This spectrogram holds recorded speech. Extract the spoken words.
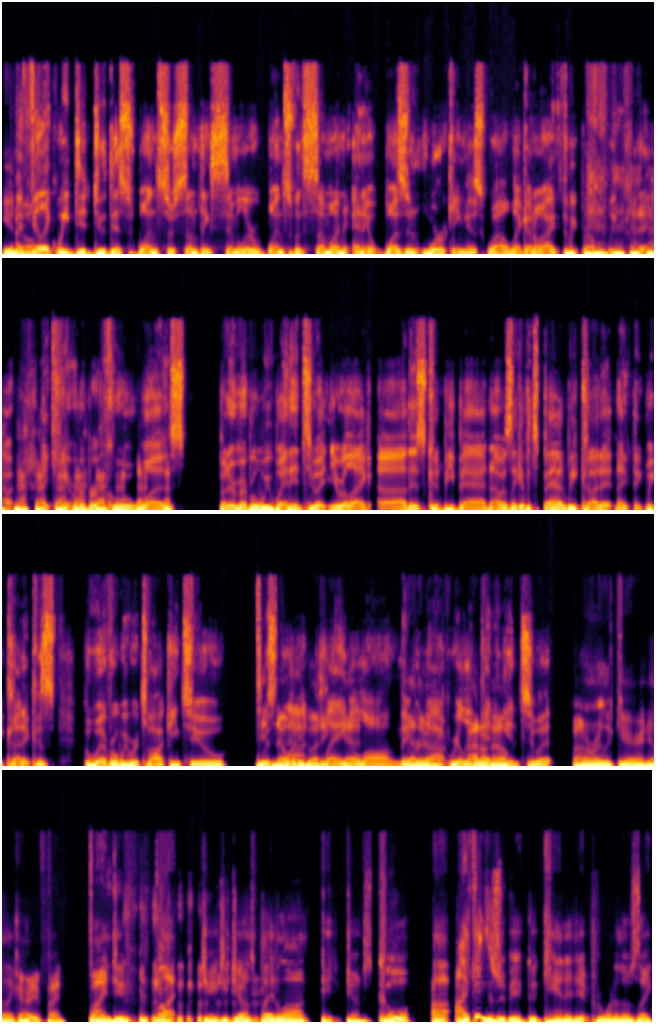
you know. I feel like we did do this once or something similar once with someone, and it wasn't working as well. Like I don't, I we probably cut it out. I can't remember who it was, But I remember we went into it and you were like, uh, this could be bad. And I was like, if it's bad, we cut it. And I think we cut it because whoever we were talking to Didn't was know not anybody. playing Yeah. along. They Yeah, were they're not like, really getting know. into it. I don't really care. And you're like, all right, fine. Fine, dude. But JG Jones played along. JG Jones is cool. Uh, I think this would be a good candidate for one of those like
